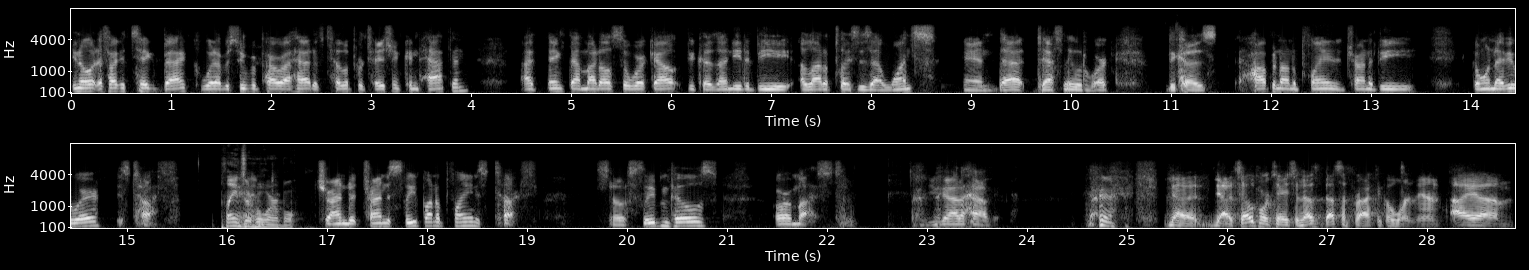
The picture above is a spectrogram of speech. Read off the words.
You know what? If I could take back whatever superpower I had, if teleportation can happen, I think that might also work out because I need to be a lot of places at once, and that definitely would work. Because hopping on a plane and trying to be going everywhere is tough. Planes are horrible. Trying to trying to sleep on a plane is tough. So sleeping pills are a must. You gotta have it. No, no, teleportation. That's that's a practical one, man. I um,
